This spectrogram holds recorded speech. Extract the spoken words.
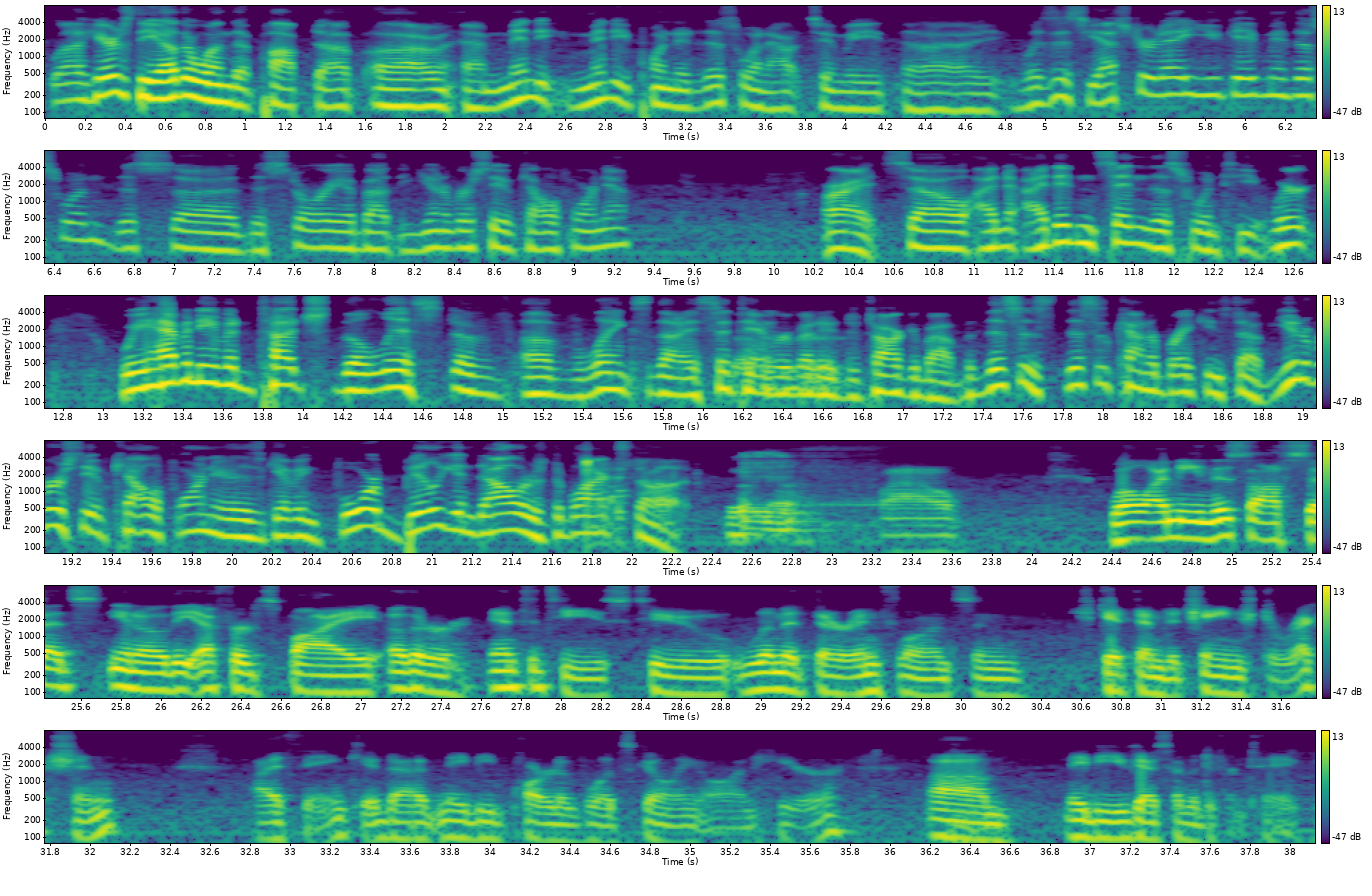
Well, here's the other one that popped up. Uh, and Mindy Mindy pointed this one out to me. Uh, was this yesterday? You gave me this one. This uh, this story about the University of California. All right, so I, I didn't send this one to you. We're we haven't even touched the list of, of links that I sent to everybody to talk about. But this is this is kind of breaking stuff. University of California is giving four billion dollars to Blackstone. Wow. Well, I mean, this offsets, you know, the efforts by other entities to limit their influence and get them to change direction. I think that may be part of what's going on here. Um, maybe you guys have a different take.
